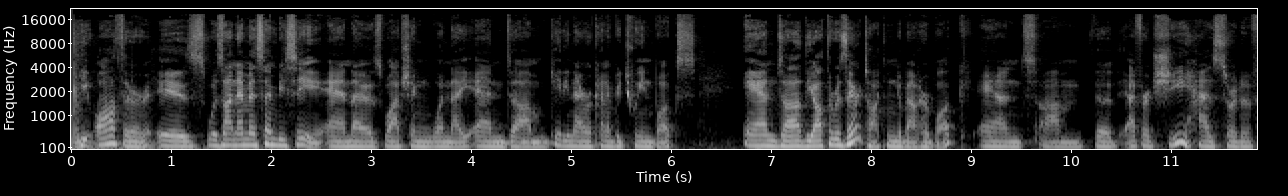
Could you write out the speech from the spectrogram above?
the author is was on MSNBC, and I was watching one night, and um, Katie and I were kind of between books, and uh, the author was there talking about her book and um, the effort she has sort of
